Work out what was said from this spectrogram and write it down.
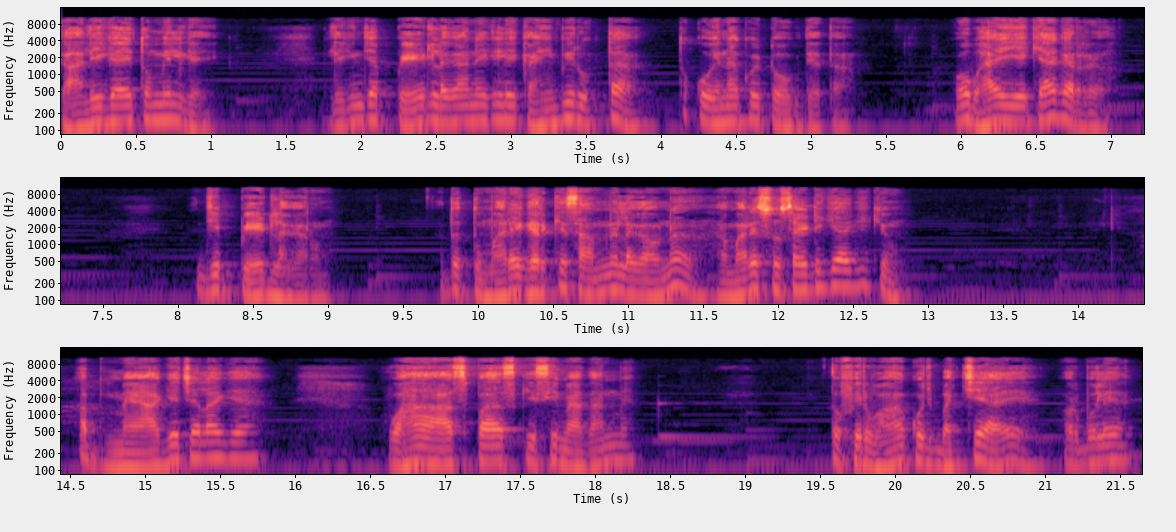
काली गाय तो मिल गई लेकिन जब पेड़ लगाने के लिए कहीं भी रुकता तो कोई ना कोई टोक देता। ओ भाई, ये क्या कर रहे हो? जी, पेड़ लगा रहा हूँ। तो तुम्हारे घर के सामने लगाओ ना, हमारे सोसाइटी के आगे क्यों? अब मैं आगे चला गया, वहाँ आसपास किसी मैदान में। तो फिर वहाँ कुछ बच्चे आए और बोले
